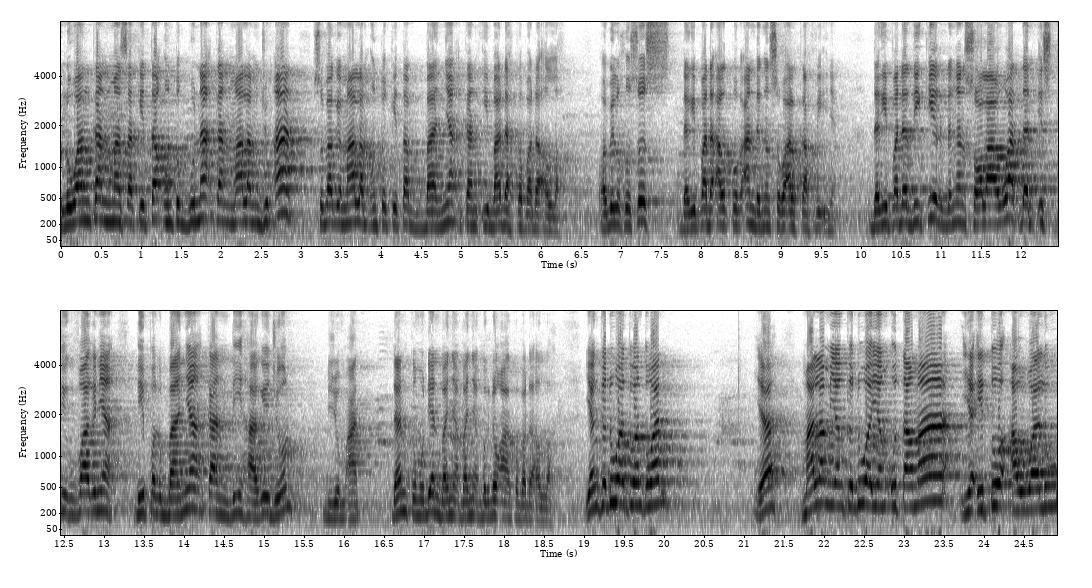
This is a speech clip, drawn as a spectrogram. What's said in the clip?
luangkan masa kita untuk gunakan malam Jumat sebagai malam untuk kita banyakkan ibadah kepada Allah. Wabil khusus daripada Al-Qur'an dengan surah Al-Kahfi-nya. Daripada zikir dengan solawat dan istighfarnya diperbanyakkan di hari Jum di Jumat dan kemudian banyak-banyak berdoa kepada Allah. Yang kedua tuan-tuan, ya, malam yang kedua yang utama yaitu awalu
